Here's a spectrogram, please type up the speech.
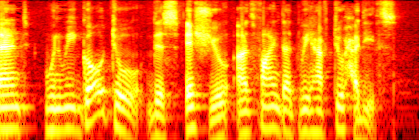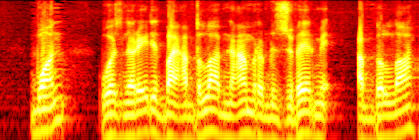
And when we go to this issue, I find that we have two hadiths. One was narrated by Abdullah ibn Amr ibn Zubair, Abdullah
